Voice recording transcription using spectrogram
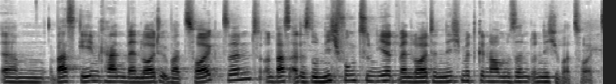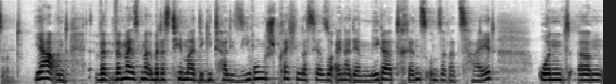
ähm, was gehen kann, wenn Leute überzeugt sind und was alles so nicht funktioniert, wenn Leute nicht mitgenommen sind und nicht überzeugt sind. Ja, und wenn wir jetzt mal über das Thema Digitalisierung sprechen, das ist ja so einer der Megatrends unserer Zeit. Und ähm,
